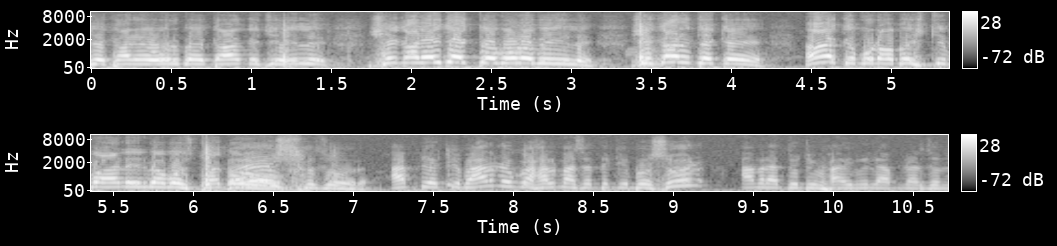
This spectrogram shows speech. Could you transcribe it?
যেখানে উঠবে গাঙ্গে ঝিল সেখানেই দেখবে বড় বিল। সেখান থেকে এক বড় মিষ্টি পানির ব্যবস্থা করো। হুজুর। আপনি একটি বার নৌকা হালমাসা থেকে বসুন আমরা দুটি ভাই মিলে আপনার জন্য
